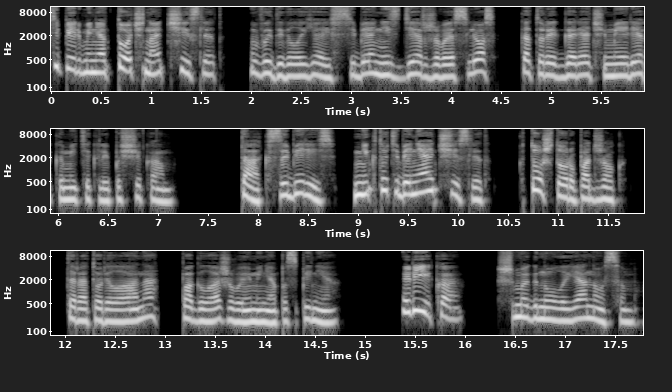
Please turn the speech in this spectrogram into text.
«Теперь меня точно отчислят!» — выдавила я из себя, не сдерживая слез, которые горячими реками текли по щекам. «Так, соберись, никто тебя не отчислит. Кто штору поджег? тараторила она, поглаживая меня по спине. «Рика!» — шмыгнула я носом.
